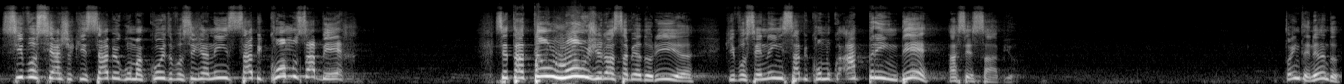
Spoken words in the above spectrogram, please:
se você acha que sabe alguma coisa, você já nem sabe como saber. Você está tão longe da sabedoria que você nem sabe como aprender a ser sábio. Estão entendendo?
